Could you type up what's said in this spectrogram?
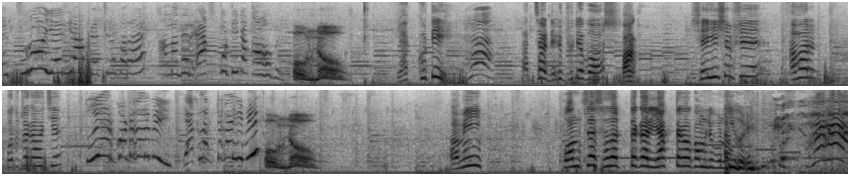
এই পুরো এরিয়া বেচলে পারে আমাদের এক কোটি টাকা হবে। এক কোটি? হ্যাঁ। আচ্ছা দেড় ফুটে বস। সেই হিসাব সে আমার কত টাকা হচ্ছে তুই আর কত টাকা নিবি? এক লাখ টাকা নিবি? আমি পঞ্চাশ হাজার টাকার এক টাকা কম নেব না। হ্যাঁ হ্যাঁ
